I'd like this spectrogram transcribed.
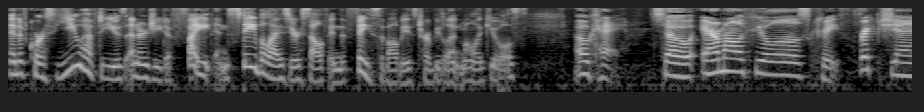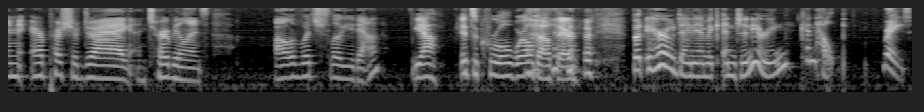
And of course, you have to use energy to fight and stabilize yourself in the face of all these turbulent molecules. Okay. So air molecules create friction, air pressure drag, and turbulence, all of which slow you down. Yeah, it's a cruel world out there. but aerodynamic engineering can help. Right.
